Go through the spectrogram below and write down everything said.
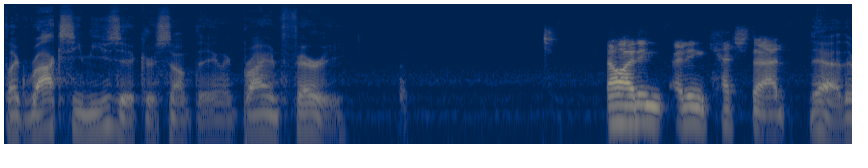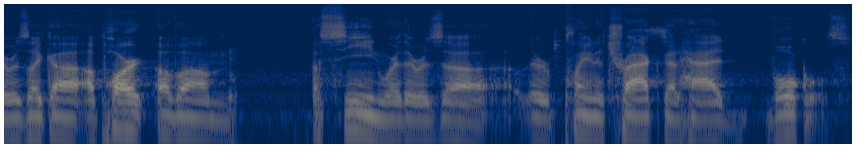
like Roxy Music or something, like Bryan Ferry. No, I didn't. I didn't catch that. Yeah, there was like a, a part of um a scene where there was uh they were playing a track that had vocals,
